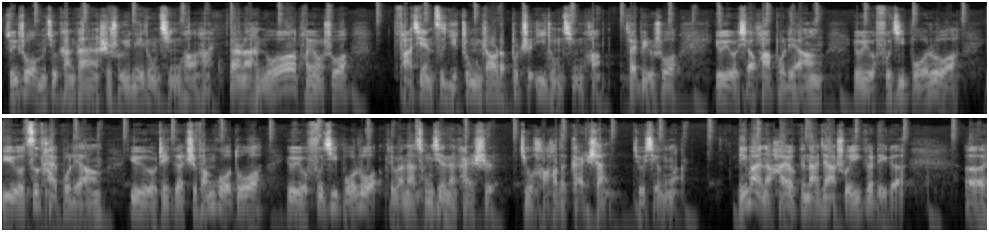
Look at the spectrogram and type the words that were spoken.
所以说，我们就看看是属于哪种情况哈。当然了，很多朋友说发现自己中招的不止一种情况，再比如说又有消化不良，又有腹肌薄弱，又有姿态不良，又有这个脂肪过多，又有腹肌薄弱，对吧？那从现在开始就好好的改善就行了。另外呢，还有跟大家说一个这个。呃，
